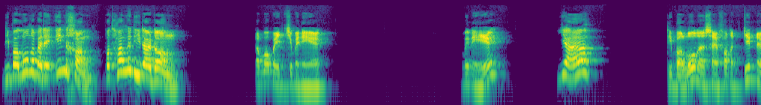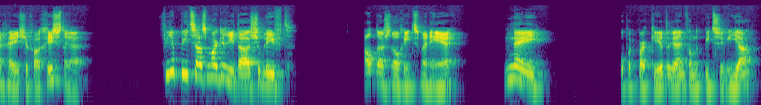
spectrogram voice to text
Die ballonnen bij de ingang, wat hangen die daar dan? Een momentje, meneer. Meneer? Ja? Die ballonnen zijn van een kinderfeestje van gisteren. Vier pizza's margarita, alsjeblieft. Anders nog iets, meneer? Nee. Op het parkeerterrein van de pizzeria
